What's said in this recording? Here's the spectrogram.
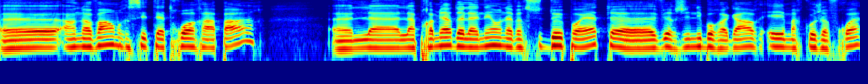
Euh, en novembre, c'était trois rappeurs. Euh, la, la première de l'année, on avait reçu deux poètes, euh, Virginie Beauregard et Marco Geoffroy.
